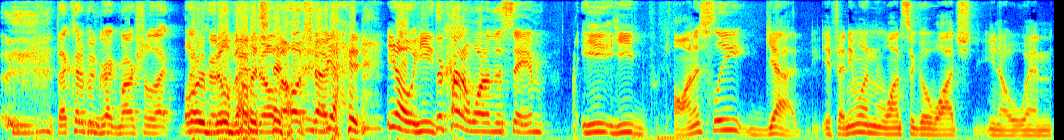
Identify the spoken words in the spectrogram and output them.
That could have been Greg Marshall. That, that Or Bill Belichick. Bill Belichick. yeah, you know, he They're kind of one and the same. he he honestly, yeah, if anyone wants to go watch, you know, when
